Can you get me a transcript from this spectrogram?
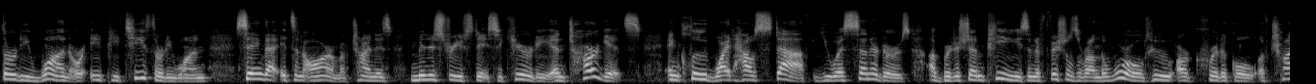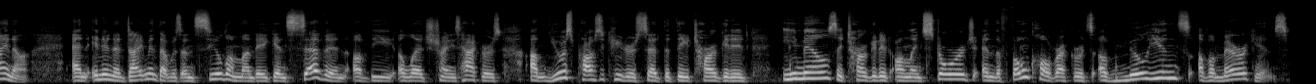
31 or APT 31, saying that it's an arm of China's Ministry of State Security. And targets include White House staff, U.S. senators, uh, British MPs, and officials around the world who are critical of China. And in an indictment that was unsealed on Monday against seven of the alleged Chinese hackers, um, U.S. prosecutors said that they targeted emails, they targeted online storage, and the phone call records of millions of Americans.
